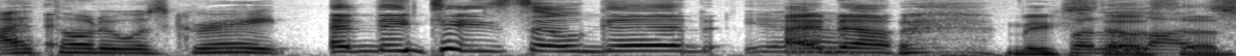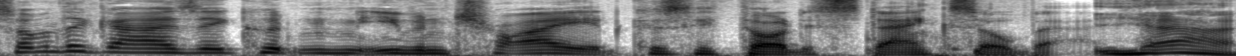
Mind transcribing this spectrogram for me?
I thought it was great, and they taste so good. I know. Makes but no a lot, sense. some of the guys they couldn't even try it because they thought it stank so bad. yeah,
